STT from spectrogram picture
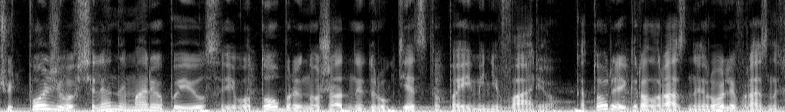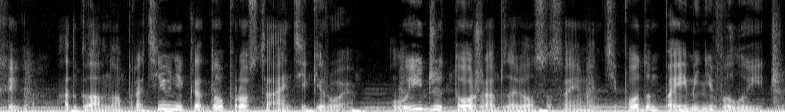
Чуть позже во вселенной Марио появился его добрый, но жадный друг детства по имени Варио, который играл разные роли в разных играх, от главного противника до просто антигероя. Луиджи тоже обзавелся своим антиподом по имени Валуиджи.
